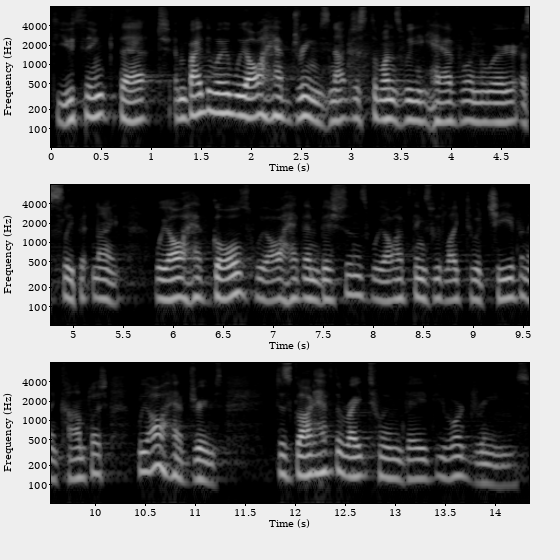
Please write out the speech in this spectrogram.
Do you think that, and by the way, we all have dreams, not just the ones we have when we're asleep at night. We all have goals, we all have ambitions, we all have things we'd like to achieve and accomplish. We all have dreams. Does God have the right to invade your dreams?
